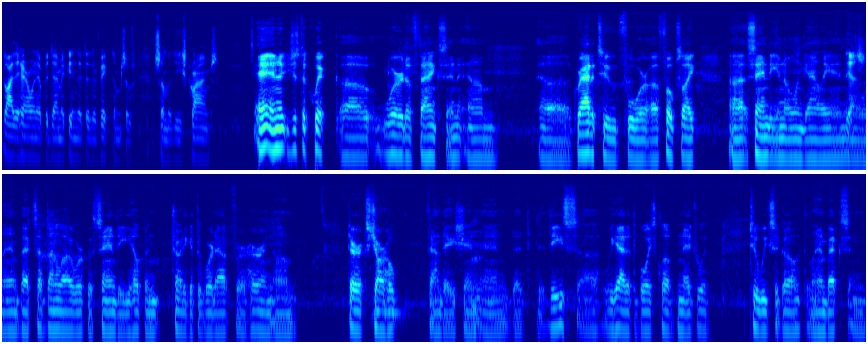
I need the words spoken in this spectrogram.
by the heroin epidemic in that they're victims of some of these crimes. And just a quick uh, word of thanks and um, uh, gratitude for uh, folks like uh, Sandy and Nolan Gallion yes. and Lambex. I've done a lot of work with Sandy, helping try to get the word out for her and um, Derek's Char Hope Foundation. Mm-hmm. And these uh, we had at the Boys Club in Edgewood two weeks ago, the Lambex and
